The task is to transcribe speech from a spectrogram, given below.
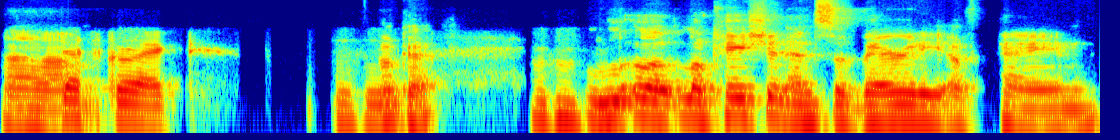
Um, That's correct. Mm-hmm. Okay. mm-hmm. lo- location and severity of pain.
